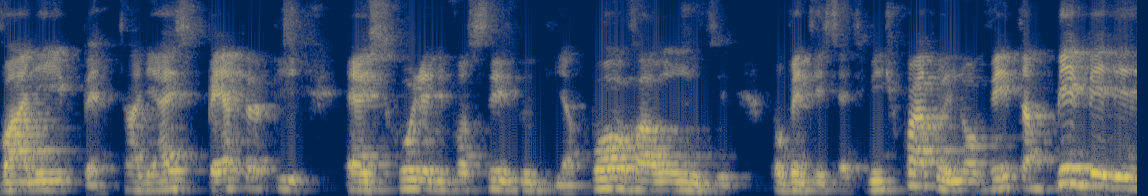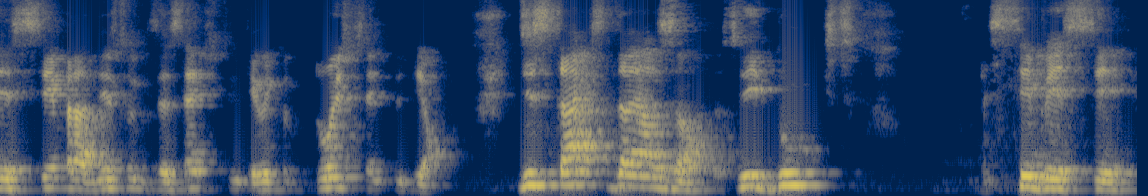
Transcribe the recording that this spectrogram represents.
Vale e Petro. Aliás, Petro é a escolha de vocês do dia. Bova 11, 97,24 e 90, BBDC Bradesco 17,38, 2% de alta. Destaques das altas, Edux, CVC,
